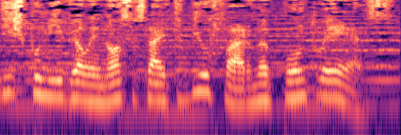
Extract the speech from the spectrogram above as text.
Disponível em nosso site biofarma.es.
